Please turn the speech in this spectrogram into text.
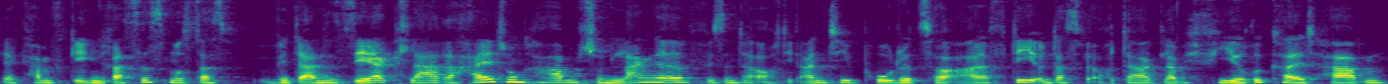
der Kampf gegen Rassismus, dass wir da eine sehr klare Haltung haben, schon lange. Wir sind da auch die Antipode zur AfD und dass wir auch da, glaube ich, viel Rückhalt haben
